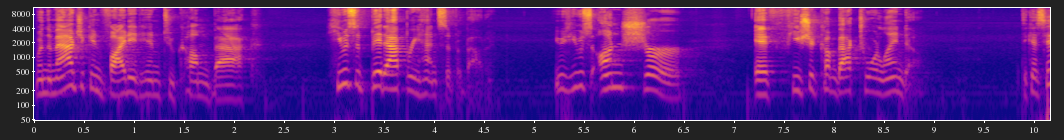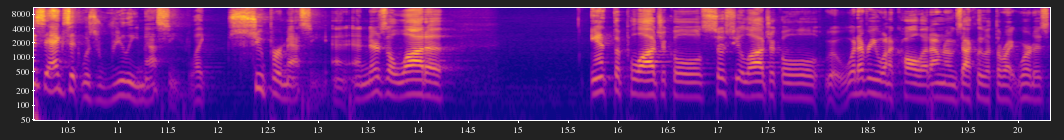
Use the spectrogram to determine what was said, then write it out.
when the Magic invited him to come back, he was a bit apprehensive about it. He was, he was unsure if he should come back to Orlando because his exit was really messy, like super messy. And, and there's a lot of anthropological, sociological, whatever you want to call it. I don't know exactly what the right word is.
